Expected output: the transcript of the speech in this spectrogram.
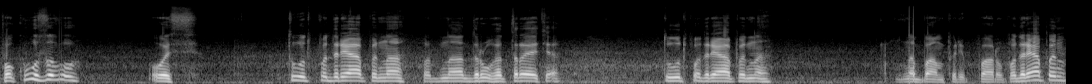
по кузову. Ось тут подряпина, одна, друга, третя. Тут подряпина. На бампері пару подряпин.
